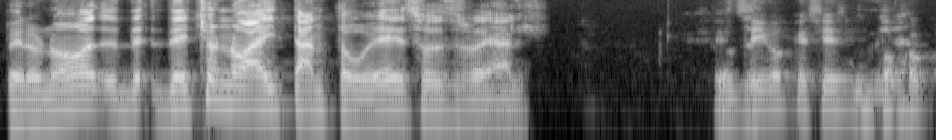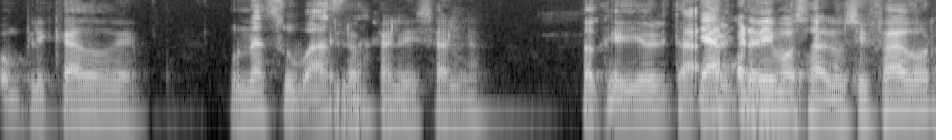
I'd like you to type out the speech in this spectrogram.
Pero no, de, de hecho no hay tanto, ¿eh? eso es real. Te digo que sí es un mira. poco complicado de, Una de subasta. localizarla. Ok, ahorita. Ya ahorita- perdimos a Lucifagor.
